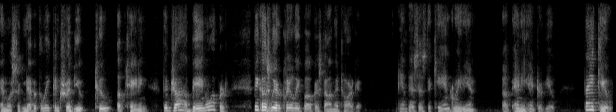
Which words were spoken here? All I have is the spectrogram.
and will significantly contribute to obtaining the job being offered because we are clearly focused on the target. And this is the key ingredient of any interview. Thank you.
